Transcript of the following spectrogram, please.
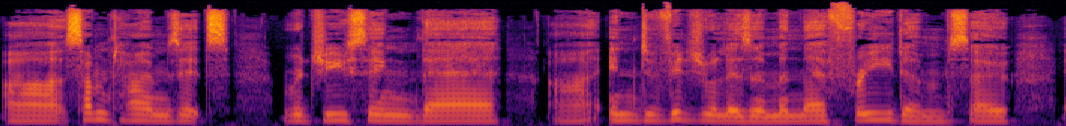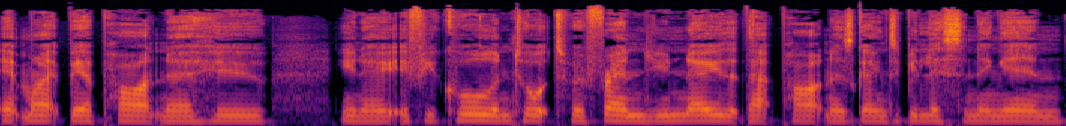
Uh, sometimes it's reducing their uh, individualism and their freedom. So it might be a partner who, you know, if you call and talk to a friend, you know that that partner is going to be listening in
